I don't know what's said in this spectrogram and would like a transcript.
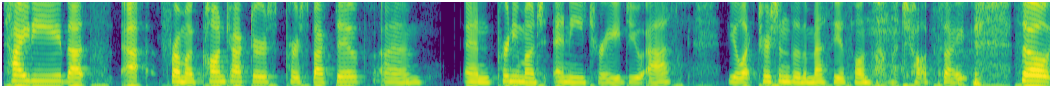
tidy. That's at, from a contractor's perspective. Um, and pretty much any trade you ask, the electricians are the messiest ones on the job site. so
